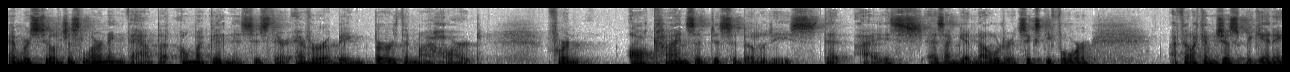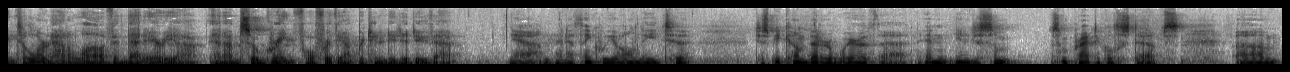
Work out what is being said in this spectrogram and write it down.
And we're still just learning that but oh my goodness is there ever a big birth in my heart for all kinds of disabilities that I, as i'm getting older at 64 i feel like i'm just beginning to learn how to love in that area and i'm so grateful for the opportunity to do that. Yeah and i think we all need to just become better aware of that and you know just some some practical steps. Um,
